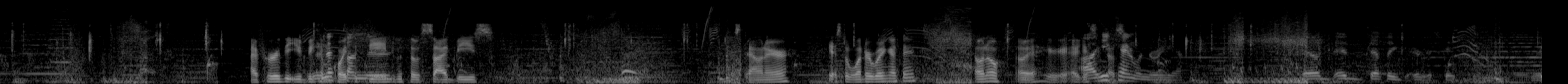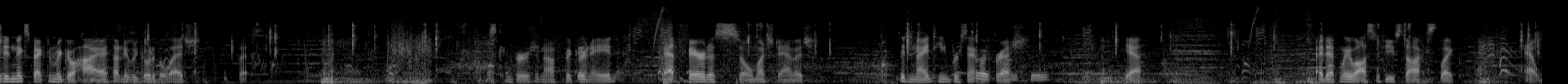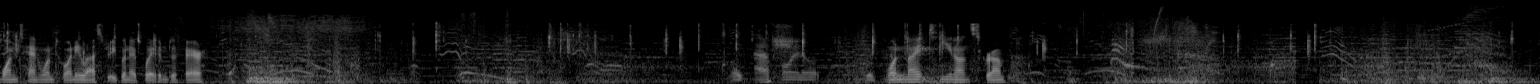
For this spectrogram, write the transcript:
I've heard that you've become gonna quite the fiend with those side Bs. Just down air. He has to Wonder Wing, I think. Oh no. Oh yeah. I guess Uh, he he can Wonder Wing. yeah. It'll, it definitely escapes. I didn't expect him to go high. I thought he would go to the ledge, but his conversion off the grenade. That fair does so much damage. Did 19% with fresh. Yeah. I definitely lost a few stocks like at 110, 120 last week when I played him to fair. Like, Ash. point out the 119 on Scrump.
